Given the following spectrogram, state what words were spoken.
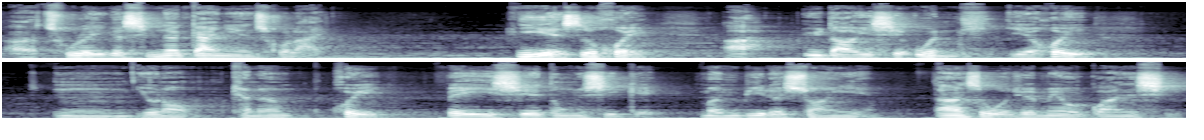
啊出了一个新的概念出来，你也是会啊遇到一些问题，也会嗯，you know 可能会被一些东西给蒙蔽了双眼，但是我觉得没有关系。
